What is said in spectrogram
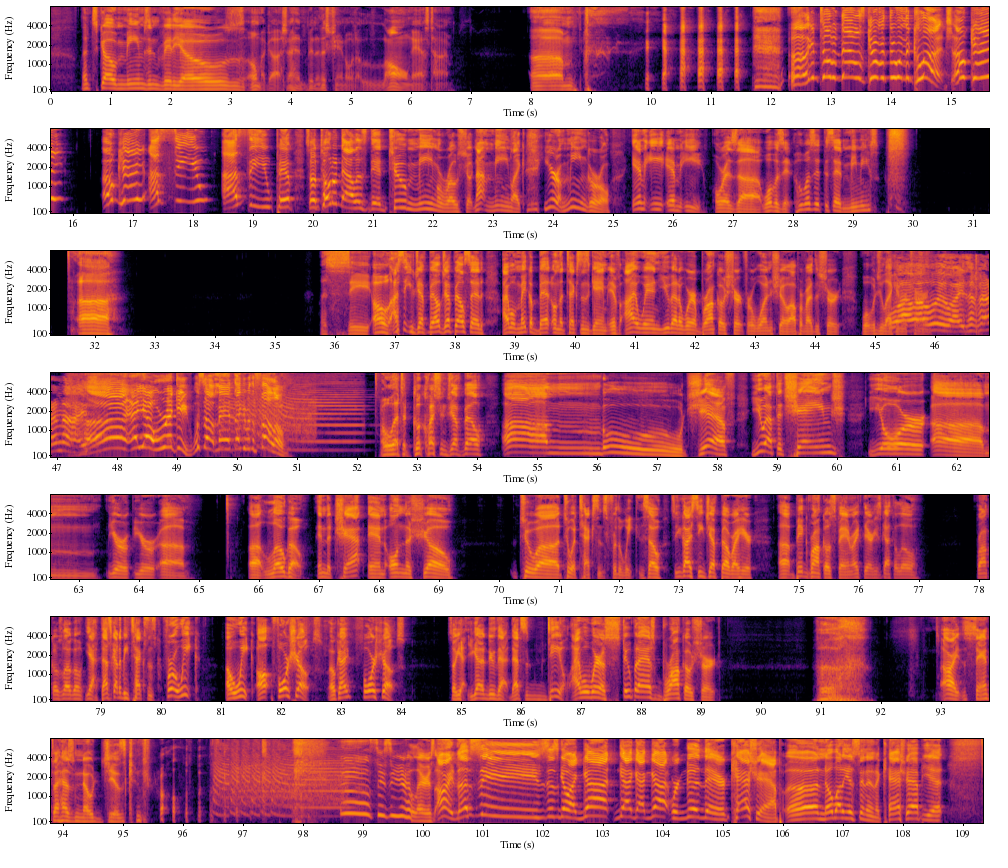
Let's go memes and videos. Oh my gosh, I hadn't been in this channel in a long ass time. Um. oh, look at Total Dallas coming through in the clutch. Okay. Okay. I see you. I see you, pimp. So Total Dallas did two meme roast jokes. Not mean like you're a mean girl. M E M E. Or as uh what was it? Who was it that said memes? Uh Let's see. Oh, I see you, Jeff Bell. Jeff Bell said, I will make a bet on the Texans game. If I win, you got to wear a Broncos shirt for one show. I'll provide the shirt. What would you like in return? Wow, it's very nice. Oh, hey, yo, Ricky. What's up, man? Thank you for the follow. Oh, that's a good question, Jeff Bell. Um, boo, Jeff, you have to change your um your your uh uh logo in the chat and on the show to uh to a Texans for the week. So so you guys see Jeff Bell right here. Uh big Broncos fan right there. He's got the little Broncos logo. Yeah, that's got to be Texans for a week. A week. All four shows, okay? Four shows. So yeah, you got to do that. That's deal. I will wear a stupid ass Bronco shirt. All right, Santa has no jizz control. Oh, CC, you're hilarious. All right, let's see. Cisco, I got, got, got, got. We're good there. Cash App. Uh, nobody has sent in a Cash App yet.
